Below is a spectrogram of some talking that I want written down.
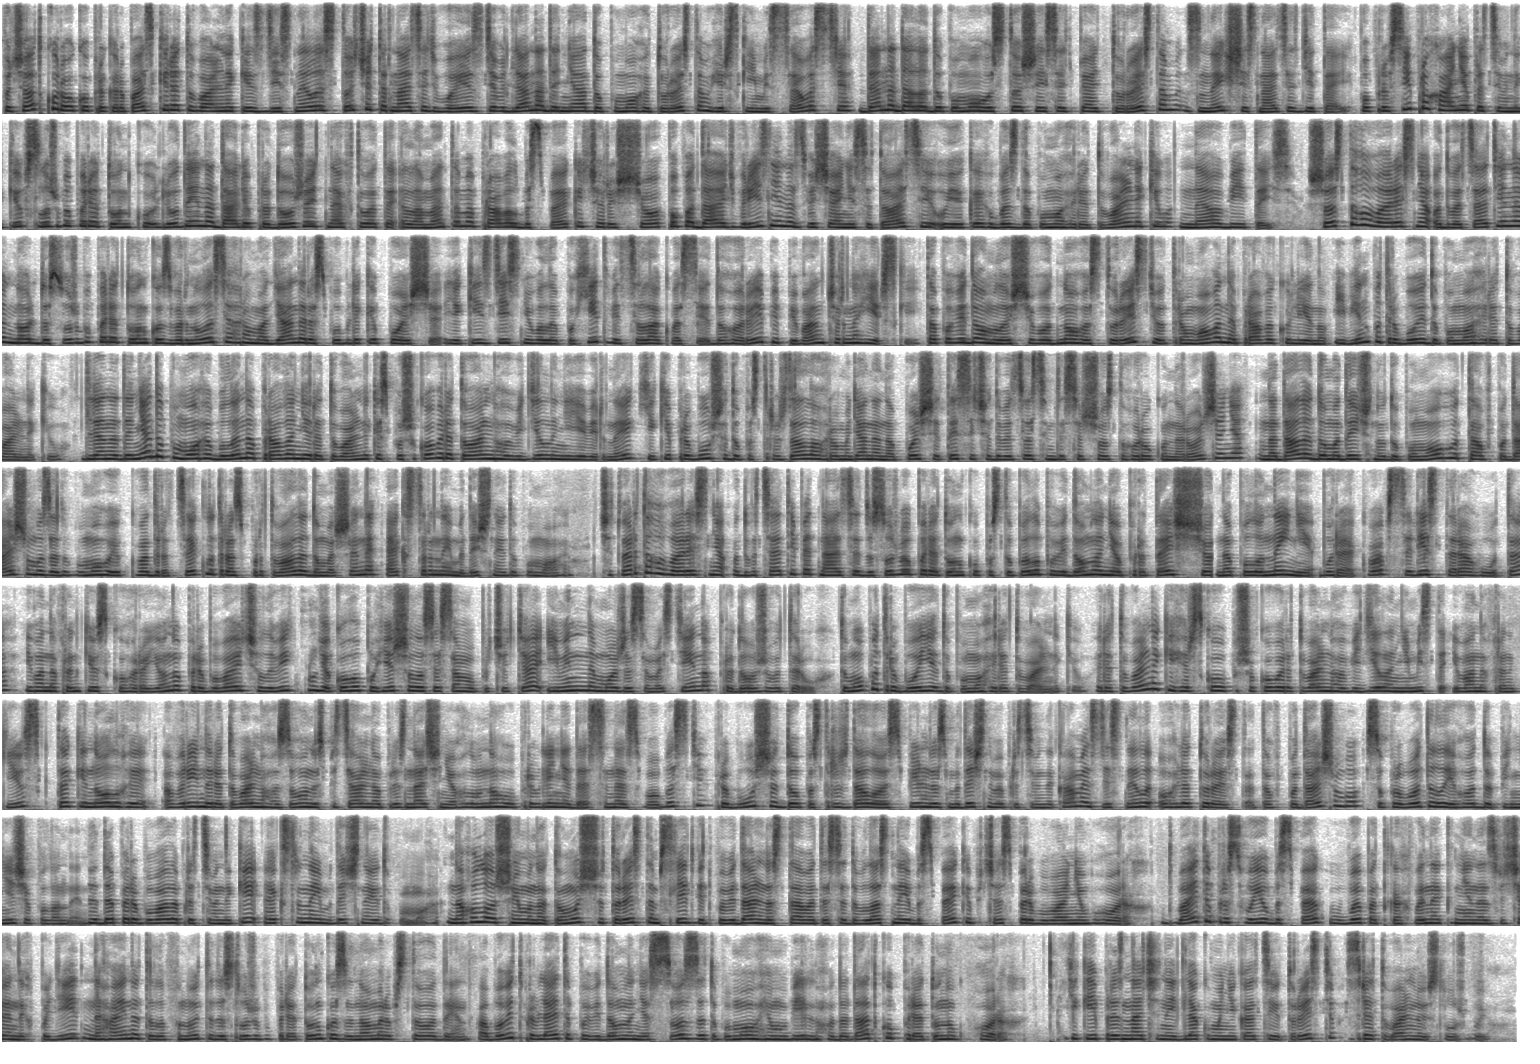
початку року прикарпатські рятувальники здійснили 114 виїздів для надання допомоги туристам в гірській місцевості, де надали допомогу 165 туристам, з них 16 дітей. Попри всі прохання працівників служби порятунку, люди і надалі продовжують нехтувати елементами правил безпеки, через що попадають в різні надзвичайні ситуації, у яких без допомоги рятувальників не обійтись. 6 вересня о 20.00 до служби порятунку звернулися громадяни Республіки Польща, які здійснювали похід від села Кваси до гори Піпіван Чорногірський, та повідомили, що в одного з туристів травмоване праве коліно, і він потребує допомоги рятувальників. Для надання допомоги були направлені рятувальники з пошуково-рятувального відділення Явірник, які, прибувши до постраждалого громадянина Польщі 1976 року народження, надали домедичну допомогу та в подальшому за допомогою квадроциклу транспортували до машини екстреної медичної допомоги. 4 вересня о 20.15 до служби порятунку поступило повідомлення про те, що на полонині Буреква в селі Стара Гута Івано-Франківського району перебуває чоловік, у якого погіршилося самопочуття, і він не може самостійно продовжувати рух, тому потребує допомоги рятувальників. Рятувальники гірського пошуково-рятувального відділення міста Івано-Франківськ та кінологи аварійно-рятувального загону спеціального призначення головного управління ДСНС в області, прибувши до постраждалого спільно з медичними працівниками, здійснили огляд туриста та в подальшому супроводили його до підніжжя полонини, де перебували працівники екстреної медичної допомоги. Наголошуємо на тому, що туристам слід відповідально ставитися до власної безпеки під час перебування в горах. Дбайте про свою безпеку у випадках виникнення надзвичайних подій. Негайно телефонуйте до служби порятунку за номером 101 або відправляйте повідомлення з СОС за допомогою мобільного додатку Порятунок в горах, який призначений для комунікації туристів з рятувальною службою.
